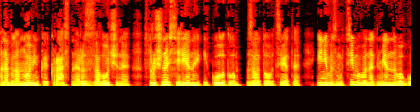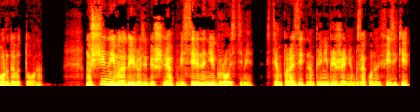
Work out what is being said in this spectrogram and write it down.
Она была новенькая, красная, раззолоченная, с ручной сиреной и колоколом золотого цвета и невозмутимого надменного гордого тона. Мужчины и молодые люди без шляп висели на ней гроздями, с тем поразительным пренебрежением к законам физики,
